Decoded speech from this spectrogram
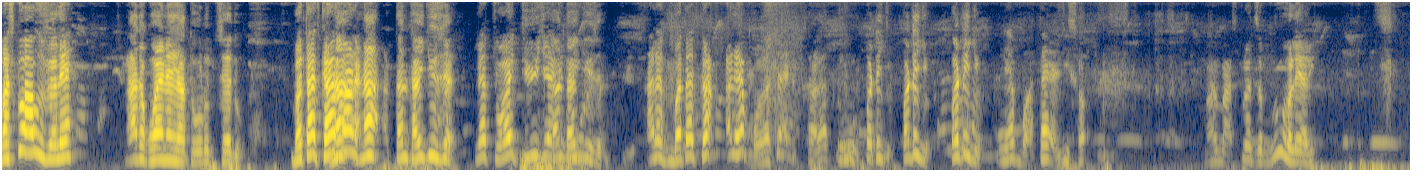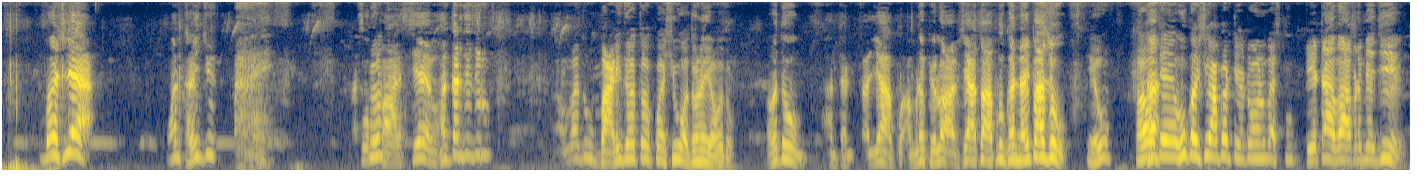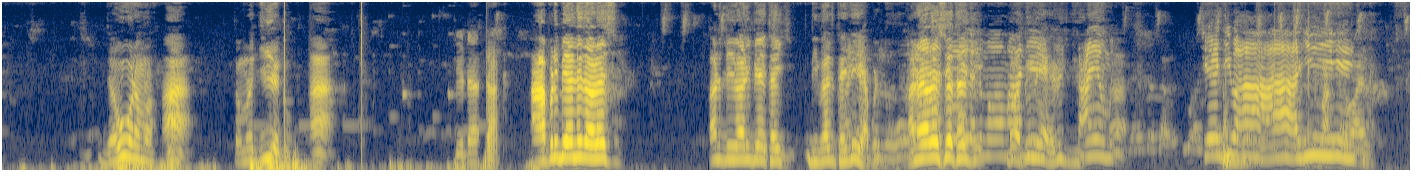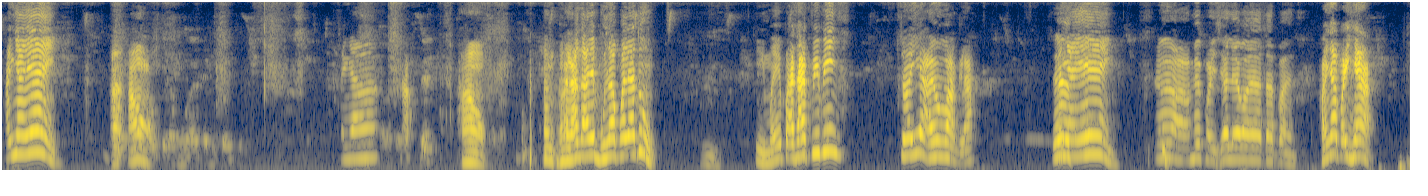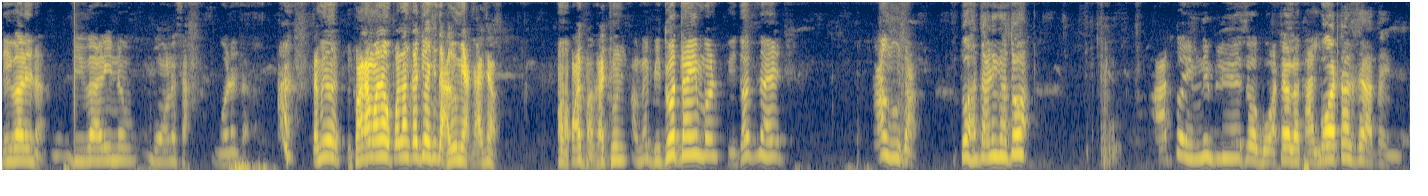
બસ કો આવું છે લે. આ તો કોઈ નહીં આ થોડું જ છે તું બતા જ ખા ના પણ? ના તન થઈ ગયું છે. લે ચોય થયું છે. તન થઈ ગયું છે. અરે બતા કા? ખા અરે બસ ખરા તું પટી ગયું પટી ગયું પટી ગયું. લે બતા હજી સો. મારે બાસ્કુલા જબરું હલે યારી બસ લ્યા ઓન થઈ ગયું. બાસ્કુ? પાડશે. હંતર દે જરું હવે તું બાળી દો તો કશું વધો નહીં હવે તો. હવે તો અલ્યા હમણાં પેલો આવશે આ તો આપણું ઘર નહીં પાછું. એવું? હવે હા. તે શું કરશું? આપણે ટેટો બાસ્કુ ટેટા હવે આપણે બે જઈએ જવું ને હમણાં? હા. તો હમણાં જઈએ તો. હા. ટેટા આપણી બેની તો છે અને દિવાળી બે થઈ ગઈ. દિવાળી થઈ ગઈ આપણે. અને અળસે થઈ ગઈ. બધું છે દિવાળી? અહીંયા એ. આવો હા ઘણા તારે ભૂલા પડ્યા તું. એમાં પાછા વાગલા એ, અહીંયા આવ્યો એ, અમે પૈસા લેવા આવ્યા તાર પાસે અહીંયા પૈસા દિવાળીના દિવાળીનો બોણસા બોણસા તમે સોના મને ઉપલંગ કરજો છે દારૂ મેં છે ભગત છું અમે પીધો જ નહીં પણ પીધો જ નહીં આવું સા તો હંતાણી નતો આ તો એમની છે બોટલ ખાલી. બોટલ છે આ તો એમની.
